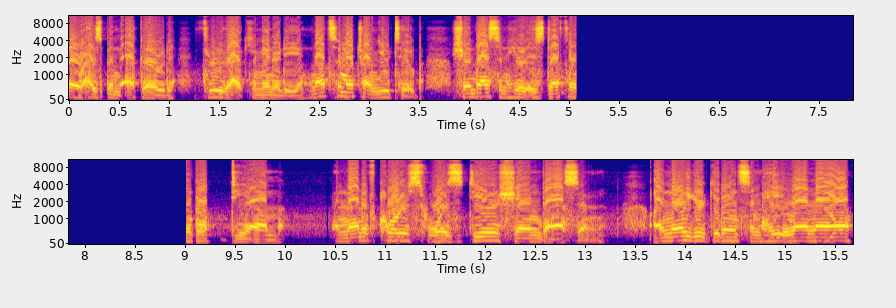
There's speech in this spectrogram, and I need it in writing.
has been echoed through that community. Not so much on YouTube. Shane Dawson here is definitely DM. And that, of course, was Dear Shane Dawson. I know you're getting some hate right now,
